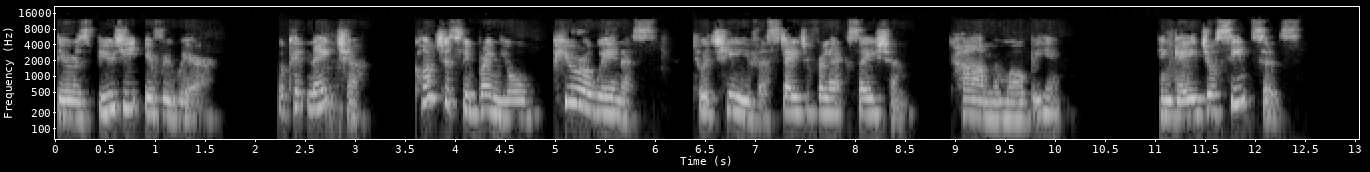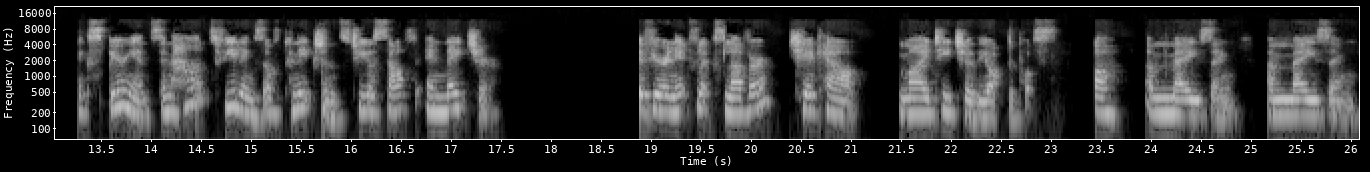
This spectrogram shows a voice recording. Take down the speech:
There is beauty everywhere. Look at nature. Consciously bring your pure awareness to achieve a state of relaxation, calm, and well being. Engage your senses experience enhanced feelings of connections to yourself and nature. If you're a Netflix lover, check out My Teacher, the Octopus. Oh, amazing, amazing.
